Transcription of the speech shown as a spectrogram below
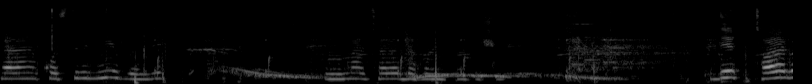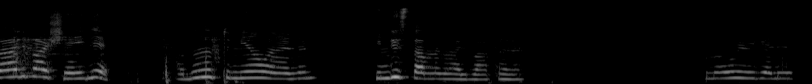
Tara'nın kostümü niye böyle? Normal Tara daha iyi kardeşim. Bir de Tara galiba şeyli. Adını unuttum ya onun. Hindistanlı galiba Tara. Buna öyle geliyor.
